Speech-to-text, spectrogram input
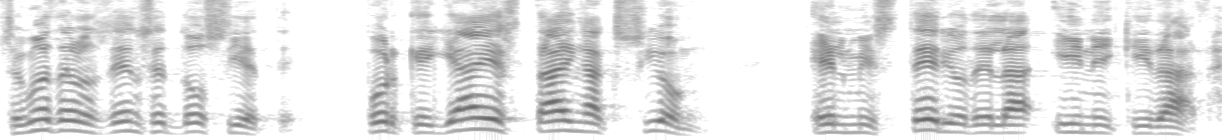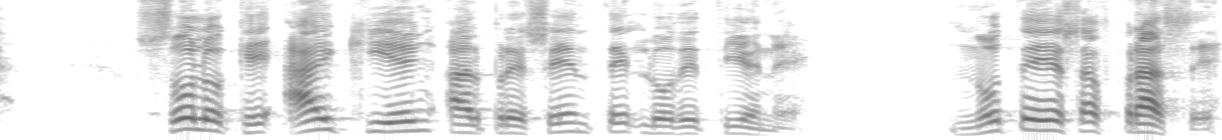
Segunda tesalonicenses 2.7. Porque ya está en acción el misterio de la iniquidad. Solo que hay quien al presente lo detiene. Note esa frase,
